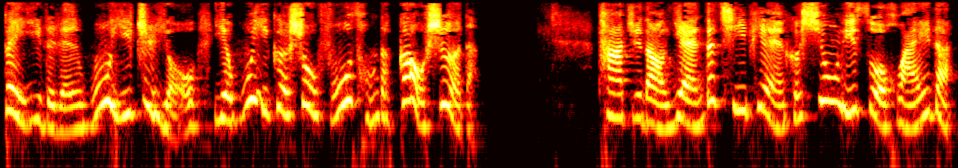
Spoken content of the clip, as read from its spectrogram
背义的人无一挚友，也无一个受服从的告赦的。他知道眼的欺骗和胸里所怀的，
